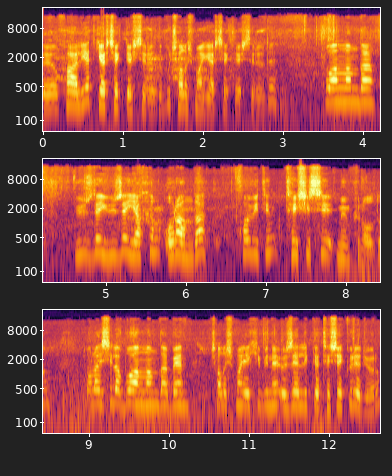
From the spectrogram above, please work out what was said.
e, faaliyet gerçekleştirildi. Bu çalışma gerçekleştirildi. Bu anlamda %100'e yakın oranda COVID'in teşhisi mümkün oldu. Dolayısıyla bu anlamda ben çalışma ekibine özellikle teşekkür ediyorum.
